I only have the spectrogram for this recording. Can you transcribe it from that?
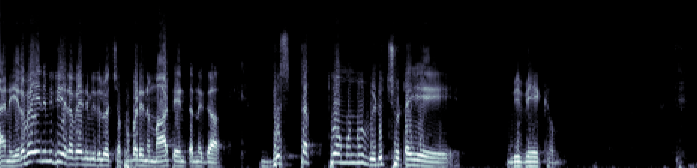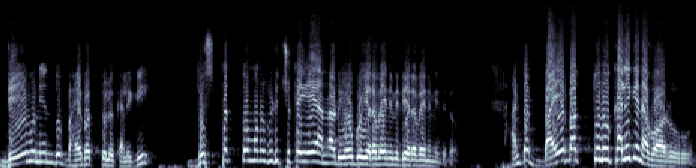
ఆయన ఇరవై ఎనిమిది ఇరవై ఎనిమిదిలో చెప్పబడిన మాట ఏంటనగా దుష్టత్వమును విడుచుటయే వివేకం. దేవునిందు భయభక్తులు కలిగి దుష్టత్వమును విడుచుటయే అన్నాడు యోగు ఇరవై ఎనిమిది ఇరవై ఎనిమిదిలో అంటే భయభక్తులు కలిగిన వారు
